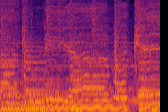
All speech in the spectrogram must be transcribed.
agonia became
